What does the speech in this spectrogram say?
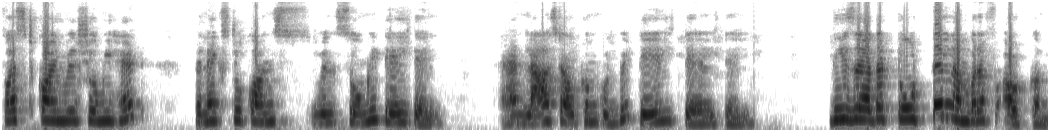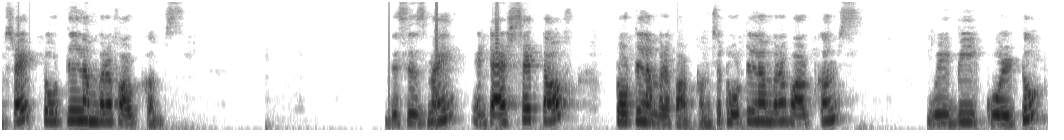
first coin will show me head, the next two coins will show me tail, tail and last outcome could be tail, tail, tail. These are the total number of outcomes, right? Total number of outcomes. This is my entire set of total number of outcomes. So total number of outcomes will be equal to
